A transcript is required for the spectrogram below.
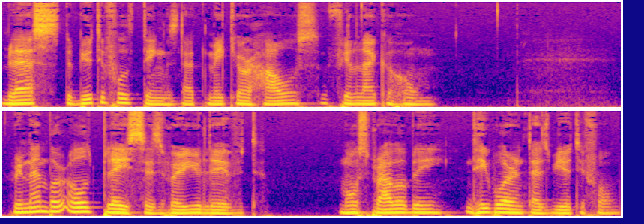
Bless the beautiful things that make your house feel like a home. Remember old places where you lived. Most probably, they weren't as beautiful.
